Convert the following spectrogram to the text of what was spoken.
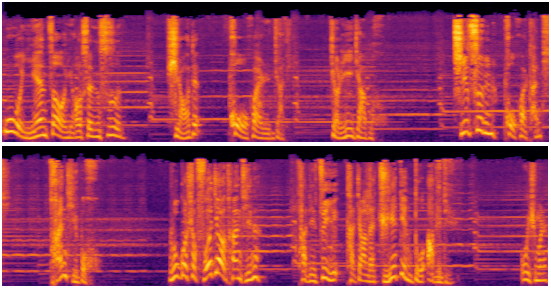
恶言造谣生事，晓得破坏人家庭，叫人一家不和。其次呢，破坏团体，团体不和。如果是佛教团体呢，他的罪，他将来决定堕阿鼻地狱。为什么呢？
